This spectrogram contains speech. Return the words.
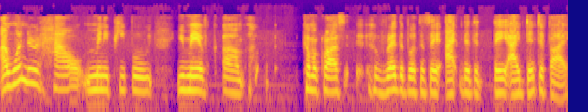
I wonder how many people you may have um, come across who've read the book and say I, that, that they identify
